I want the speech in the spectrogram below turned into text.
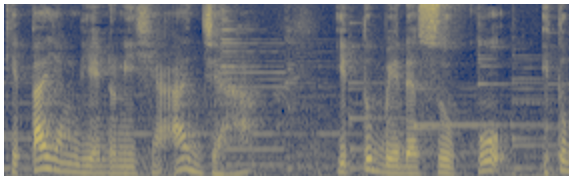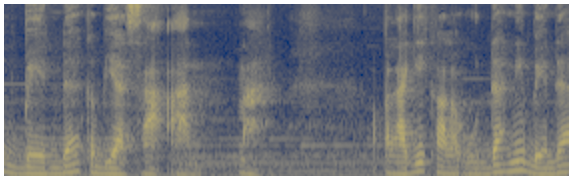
kita yang di Indonesia aja itu beda suku itu beda kebiasaan. Nah apalagi kalau udah nih beda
